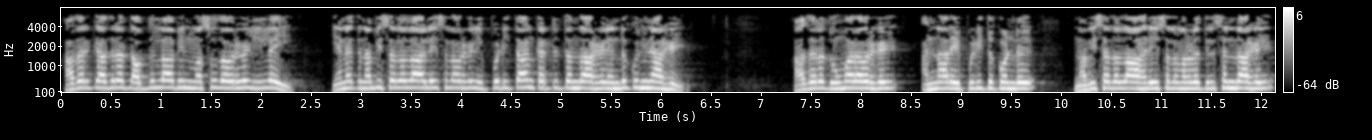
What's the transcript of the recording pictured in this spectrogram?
அதற்கு ஹஜரத் அப்துல்லா பின் மசூத் அவர்கள் இல்லை எனக்கு நபி சொல்லா அலிஸ்வல் அவர்கள் இப்படித்தான் கற்றுத்தந்தார்கள் என்று கூறினார்கள். ஹஜரத் உமர் அவர்கள் அன்னாரை பிடித்துக் கொண்டு நபி சொல்லா அலைஹி அவர்களிடத்தில் சென்றார்கள்.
